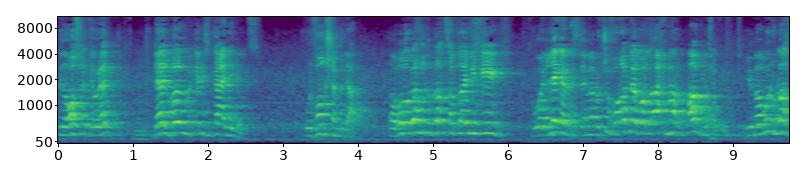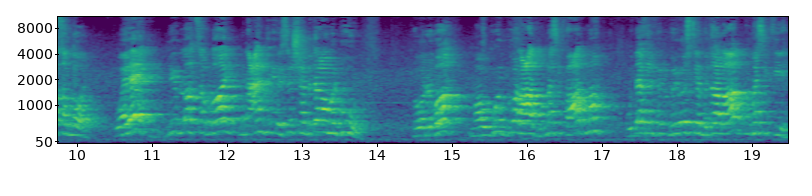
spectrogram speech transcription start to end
كده وصلت يا ولاد ده ال biomechanics بتاع ال ligaments و ال function بتاعته طب هو بياخد ال blood supply منين؟ هو ال ligaments لما بتشوفه أبيض ولا أحمر؟ أبيض. يبقى poor blood supply ولكن ليه blood supply من عند ال insertion بتاعه من ال bone؟ هو الرباط موجود جوه العظم ماسك في عظمه وداخل في ال periosteum بتاع العظم وماسك فيها.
